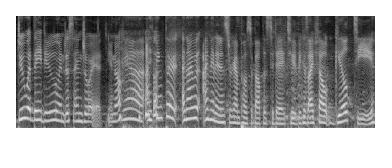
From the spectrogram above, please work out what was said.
do what they do and just enjoy it. You know? Yeah, I think that, and I, w- I made an Instagram post about this today too because I felt guilty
